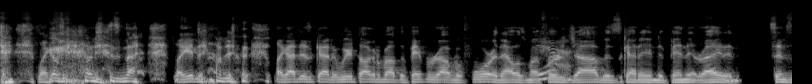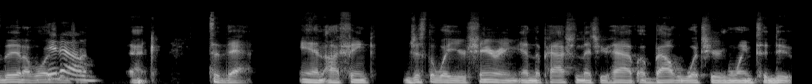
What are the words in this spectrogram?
like I'm, I'm, just not like it, I'm just, like I just kind of we were talking about the paper route before, and that was my yeah. first job as kind of independent, right? And since then, I've always Ditto. been back to that. And I think just the way you're sharing and the passion that you have about what you're going to do,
